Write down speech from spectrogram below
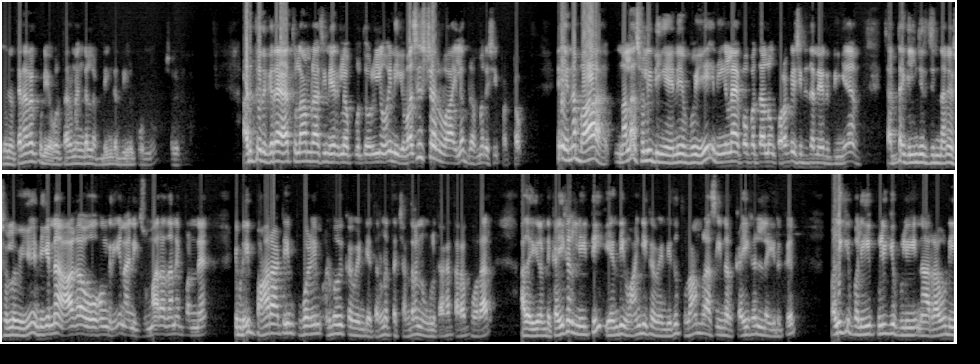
கொஞ்சம் திணறக்கூடிய ஒரு தருணங்கள் அப்படிங்கிறது இருக்கும்னு சொல்லிடலாம். அடுத்து இருக்கிற துலாம் ராசி நேர்களை பொறுத்தவரையிலும் இன்னைக்கு வசிஷ்டர் வாயில பிரம்மரிஷி பட்டம். ஏ என்னப்பா நல்லா சொல்லிட்டீங்க. என்னைய போய் நீங்களாம் எப்போ பார்த்தாலும் குறை பேசிட்டு தானே இருப்பீங்க. சட்டை கிழிஞ்சிருச்சுன்னு தானே சொல்லுவீங்க. இன்னைக்கு என்ன ஆகா ஓகோங்கிறீங்க. நான் இன்னைக்கு சுமாராக தானே பண்ணேன். இப்படி பாராட்டியும் புகழையும் அனுபவிக்க வேண்டிய தருணத்தை சந்திரன் உங்களுக்காக தரப்போறார். அதை இரண்டு கைகள் நீட்டி ஏந்தி வாங்கிக்க வேண்டியது துலாம் ராசியினர் கைகளில் இருக்கு. பலிக்கு பலி புலிக்கு புலி நான் ரவுடி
